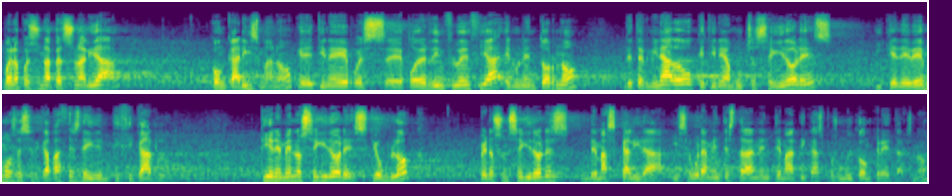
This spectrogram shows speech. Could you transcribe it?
Bueno, pues es una personalidad con carisma, ¿no? que tiene pues, eh, poder de influencia en un entorno determinado, que tiene a muchos seguidores y que debemos de ser capaces de identificarlo. Tiene menos seguidores que un blog, pero son seguidores de más calidad y seguramente estarán en temáticas pues, muy concretas. ¿no?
